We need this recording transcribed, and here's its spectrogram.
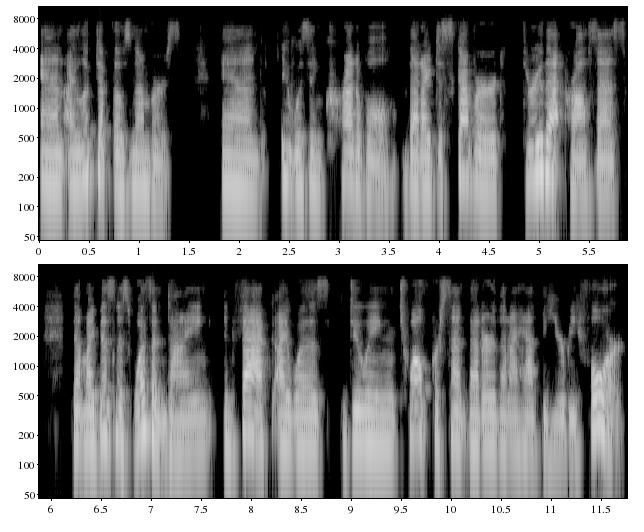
And I looked up those numbers. And it was incredible that I discovered through that process that my business wasn't dying. In fact, I was doing 12% better than I had the year before.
